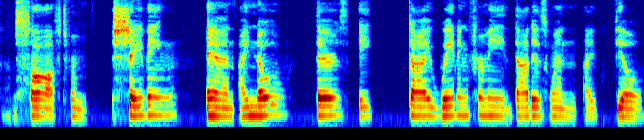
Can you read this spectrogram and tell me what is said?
and I'm soft from shaving and I know there's a guy waiting for me, that is when I feel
